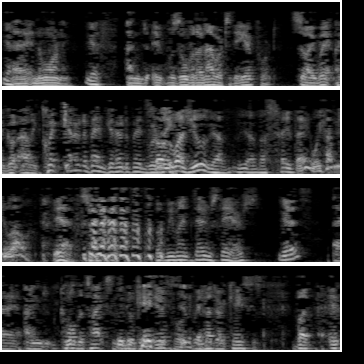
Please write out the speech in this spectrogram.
Yeah. uh, in the morning, Yes. and it was over an hour to the airport. So I went, I got Ali, quick, get out of bed, get out of bed, we're So late. it was you yeah, that said, hey, we have to go. Yeah, so we, but we went downstairs Yes. Uh, and called a taxi to go the to the airport. We had our cases. But it,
